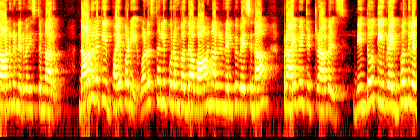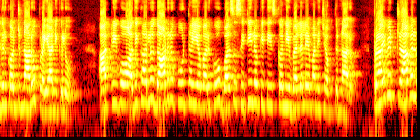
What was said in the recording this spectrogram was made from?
దాడులు నిర్వహిస్తున్నారు. దాడులకి భయపడి వనస్థలిపురం వద్ద వాహనాలను నిలిపివేసిన ప్రైవేట్ ట్రావెల్స్ దీంతో తీవ్ర ఇబ్బందులు ఎదుర్కొంటున్నారు ప్రయాణికులు. ఆర్టీఓ అధికారులు దాడులు పూర్తయ్యే వరకు బస్సు సిటీలోకి తీసుకొని వెళ్ళలేమని చెబుతున్నారు. ప్రైవేట్ ట్రావెల్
